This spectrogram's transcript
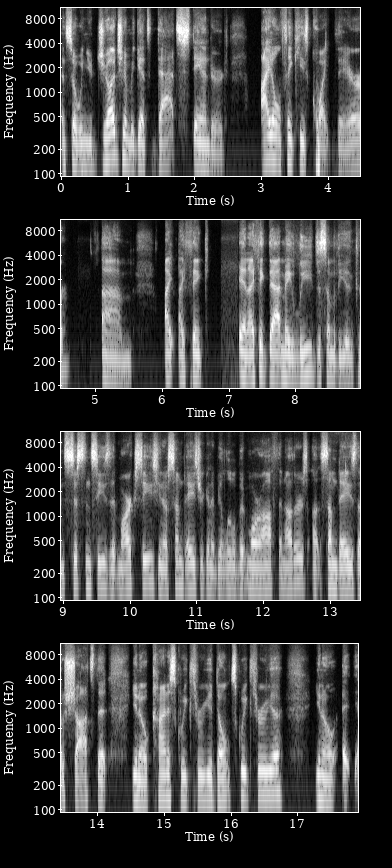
And so when you judge him against that standard, I don't think he's quite there. Um, I, I think and I think that may lead to some of the inconsistencies that Mark sees. You know, some days you're going to be a little bit more off than others. Uh, some days those shots that you know kind of squeak through you don't squeak through you. You know, eh, eh,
